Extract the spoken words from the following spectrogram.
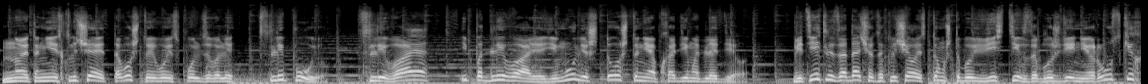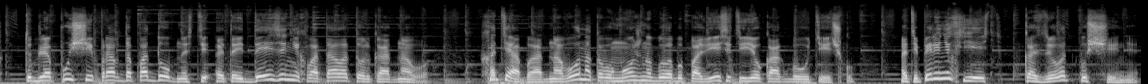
Но это не исключает того, что его использовали вслепую, сливая и подливая ему лишь то, что необходимо для дела – ведь если задача заключалась в том, чтобы ввести в заблуждение русских, то для пущей правдоподобности этой Дейзи не хватало только одного. Хотя бы одного, на кого можно было бы повесить ее как бы утечку. А теперь у них есть козел отпущения.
